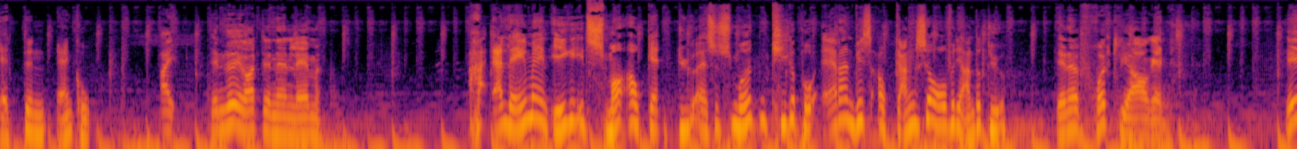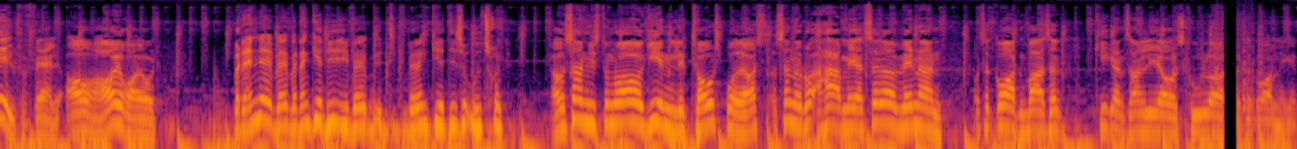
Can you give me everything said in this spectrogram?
at den er en ko? Ej, den ved jeg godt, den er en lame. Har- Er lamaen ikke et små arrogant dyr? Altså, måden den kigger på, er der en vis arrogance over for de andre dyr? Den er frygtelig arrogant. Helt forfærdelig. Og højrøvet. Hvordan, øh, hvad, hvordan, giver de, hvad, hvordan giver de så udtryk? Og sådan, hvis du nu over og giver den lidt toastbrød også, og så når du har mere, så vender den, og så går den bare, og så kigger den sådan lige over skulderen, og så går den igen.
